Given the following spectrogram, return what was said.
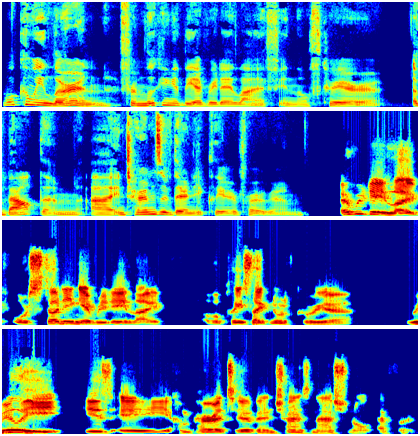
What can we learn from looking at the everyday life in North Korea about them uh, in terms of their nuclear program? Everyday life or studying everyday life of a place like North Korea really is a comparative and transnational effort.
